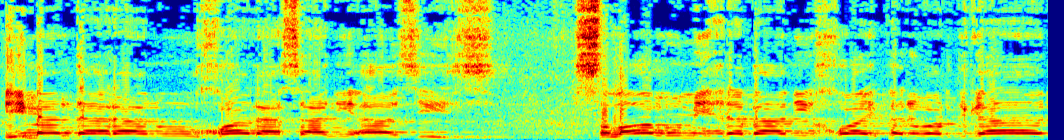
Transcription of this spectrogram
ئیمانداران و خواناسانی ئازیز سڵاو و میهرەبانی خوای پەروەردگار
